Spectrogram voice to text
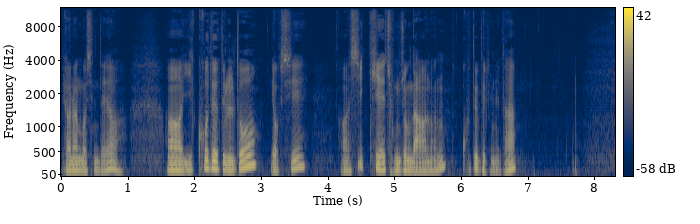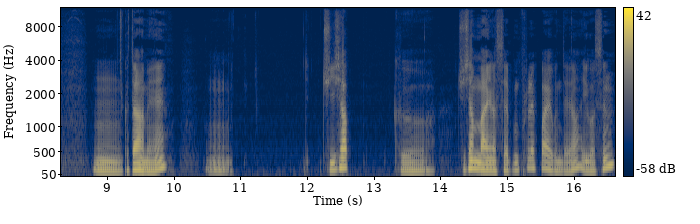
변한 것인데요. 어, 이 코드들도 역시 어, C키에 종종 나오는 코드들입니다. 음, 그 다음에 음, G sharp 그 G sharp 마이너 7 플랫 5인데요. 이것은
